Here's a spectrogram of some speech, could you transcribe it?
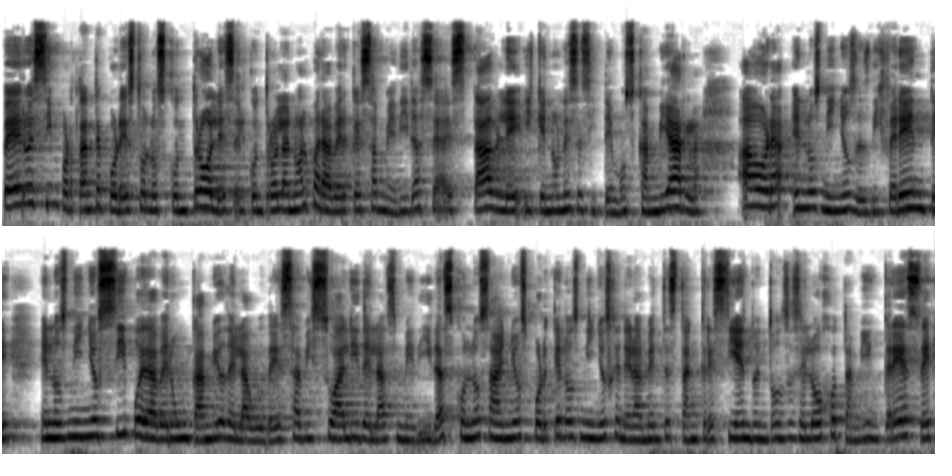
Pero es importante por esto los controles, el control anual para ver que esa medida sea estable y que no necesitemos cambiarla. Ahora en los niños es diferente. En los niños sí puede haber un cambio de la agudeza visual y de las medidas con los años porque los niños generalmente están creciendo, entonces el ojo también crece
